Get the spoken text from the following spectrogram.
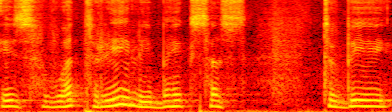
is what really makes us to be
